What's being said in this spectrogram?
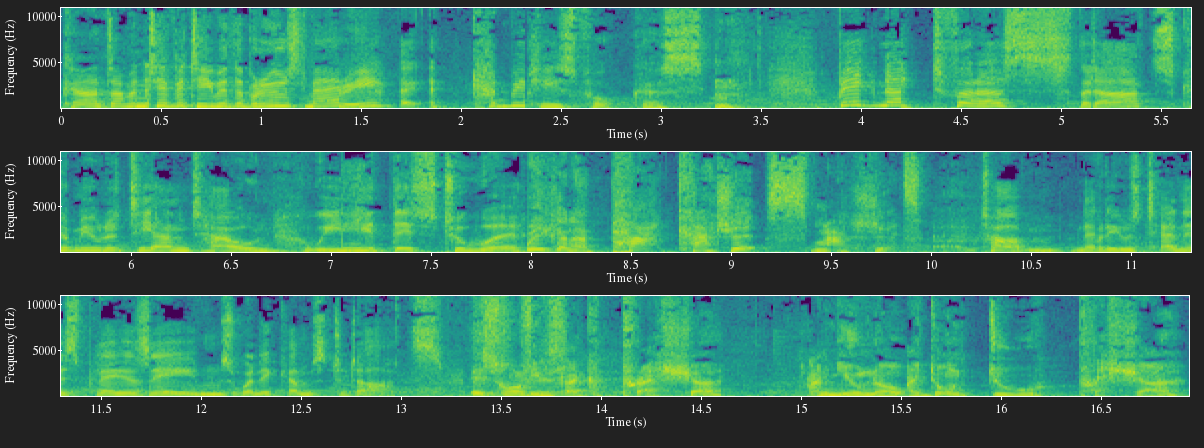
Can't have a nativity with a bruised Mary. Uh, uh, can we please focus? Big night for us, the darts community and town. We need this to work. We're gonna Pat, cash it, smash it. Tom never use tennis players' names when it comes to darts. This all feels like pressure. And you know I don't do pressure.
